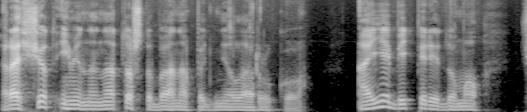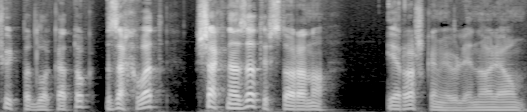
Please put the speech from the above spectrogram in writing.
Расчет именно на то, чтобы она подняла руку. А я бить передумал. Чуть под локоток, захват, шаг назад и в сторону. И рожками в линолеум.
